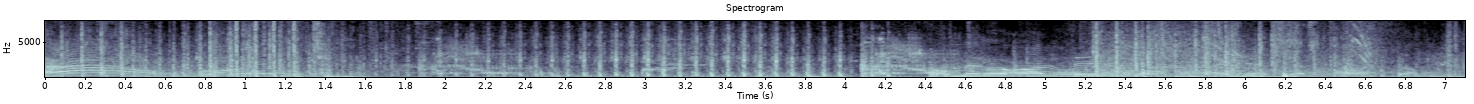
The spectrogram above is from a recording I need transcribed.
How, bro? Oh, man, bro, I didn't get that awesome.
